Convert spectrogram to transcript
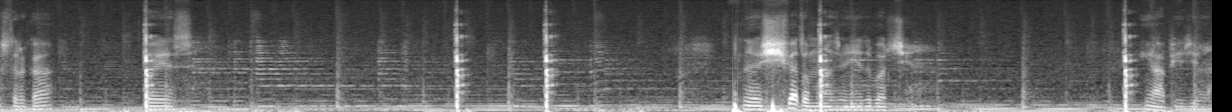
Lusterka. To jest... Nawet światło ma na zmianie, zobaczcie. Ja pierdzielę.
